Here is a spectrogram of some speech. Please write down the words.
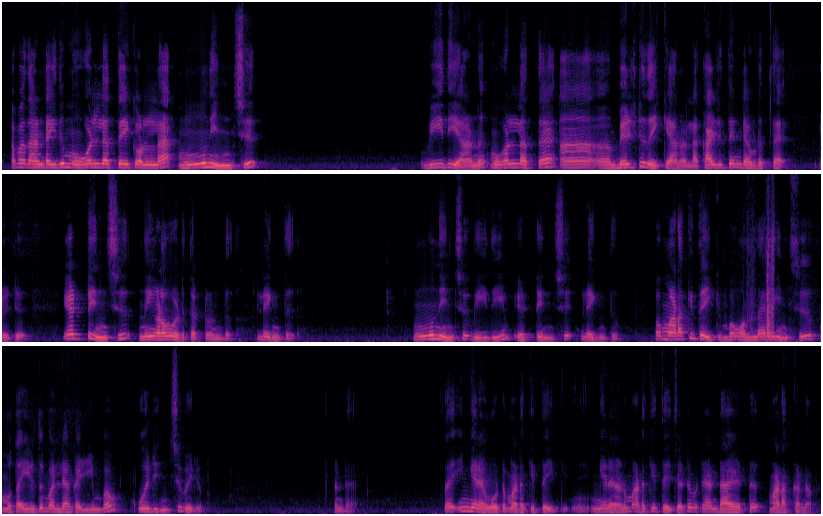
അപ്പോൾ അതാണ്ട് ഇത് മുകളിലത്തേക്കുള്ള മൂന്നിഞ്ച് വീതിയാണ്. മുകളിലത്തെ ആ ബെൽറ്റ് തയ്ക്കാനുള്ള കഴുത്തിന്റെ അവിടുത്തെ ബെൽറ്റ് എട്ട് ഇഞ്ച് നീളവും എടുത്തിട്ടുണ്ട് ലെങ്ത് മൂന്നിഞ്ച് വീതിയും എട്ട് ഇഞ്ച് ലെങ്തും അപ്പോൾ മടക്കി തയ്ക്കുമ്പോൾ ഒന്നര ഇഞ്ച് തയ്യൽ എല്ലാം കഴിയുമ്പം ഒരു ഇഞ്ച് വരും. ഉണ്ട് ഇങ്ങനെ അങ്ങോട്ട് മടക്കി തയ്ക്കും ഇങ്ങനെയാണ് മടക്കി തയ്ച്ചിട്ട് രണ്ടായിട്ട് മടക്കണം.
